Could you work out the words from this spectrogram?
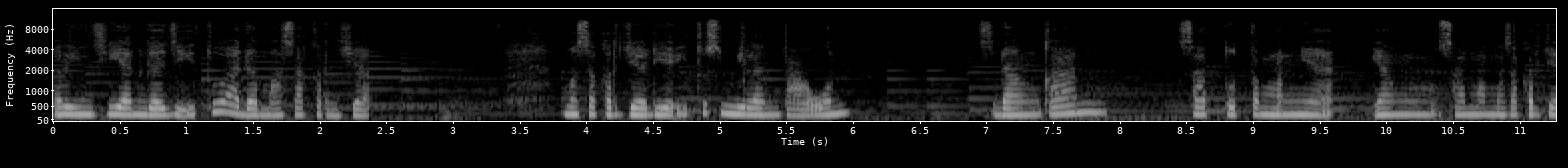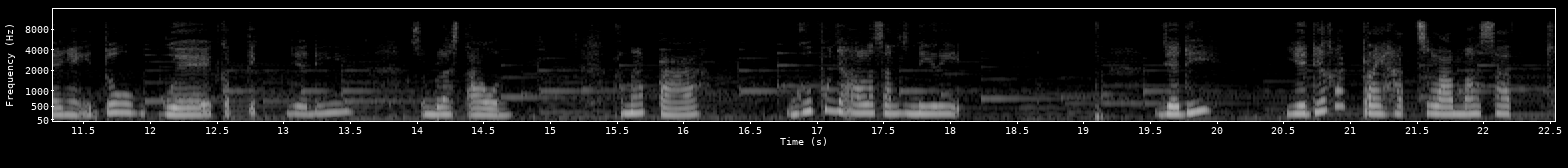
rincian gaji itu ada masa kerja. Masa kerja dia itu 9 tahun. Sedangkan satu temennya yang sama masa kerjanya itu gue ketik jadi 11 tahun. Kenapa? Gue punya alasan sendiri jadi ya dia kan rehat selama satu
